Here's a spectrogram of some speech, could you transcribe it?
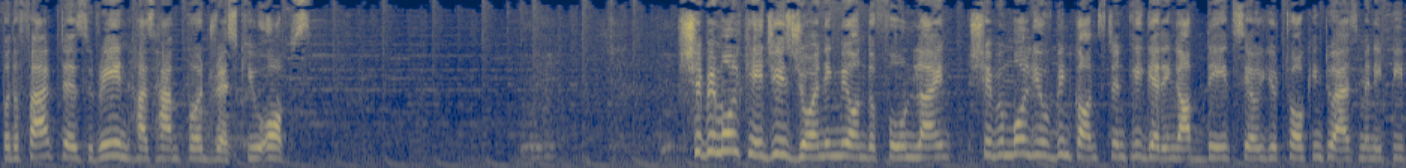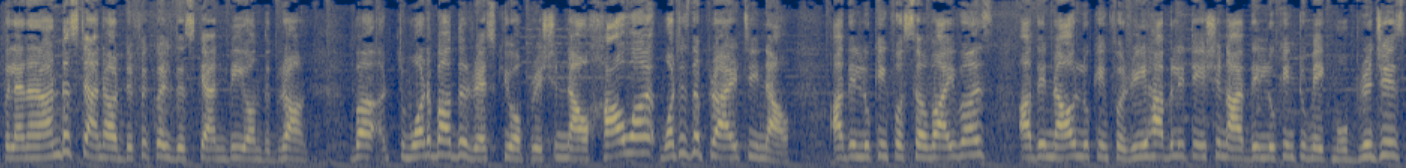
But the fact is, rain has hampered rescue ops. Shibimol KG is joining me on the phone line. Shibimol, you've been constantly getting updates here. You're talking to as many people, and I understand how difficult this can be on the ground. But what about the rescue operation now? How are, what is the priority now? Are they looking for survivors? Are they now looking for rehabilitation? Are they looking to make more bridges?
